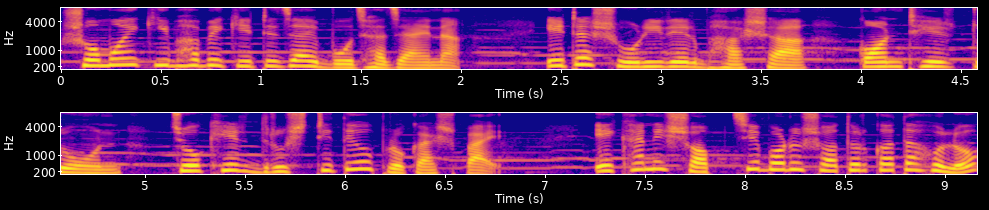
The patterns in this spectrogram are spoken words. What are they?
সময় কীভাবে কেটে যায় বোঝা যায় না। এটা শরীরের ভাষা, কণ্ঠের টোন, চোখের দৃষ্টিতেও প্রকাশ পায়। এখানে সবচেয়ে বড় সতর্কতা হল,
